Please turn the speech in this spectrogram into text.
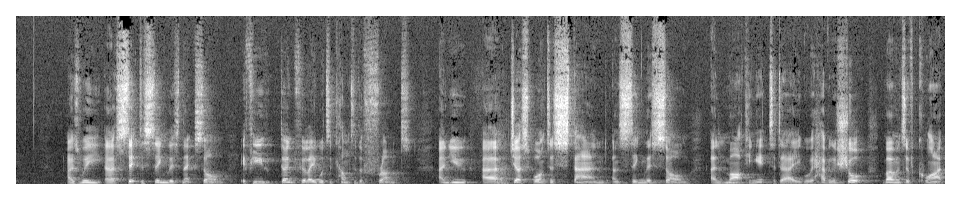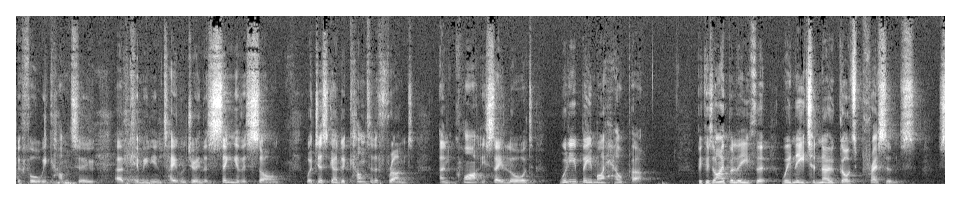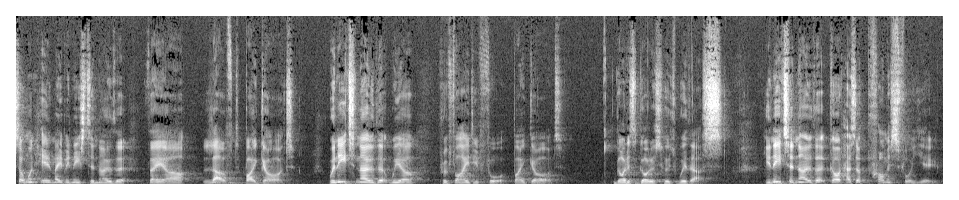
as we uh, sit to sing this next song. If you don't feel able to come to the front, and you uh, just want to stand and sing this song and marking it today, we're having a short moment of quiet before we come to uh, the communion table. And during the singing of this song, we're just going to come to the front and quietly say, Lord, will you be my helper? Because I believe that we need to know God's presence. Someone here maybe needs to know that they are loved by God. We need to know that we are provided for by God. God is a God who is with us. You need to know that God has a promise for you.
